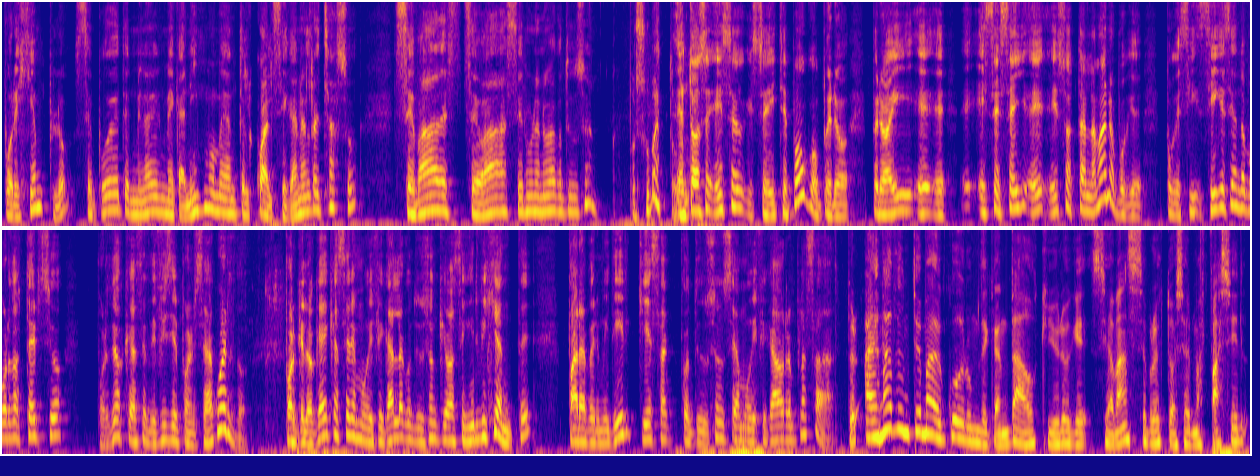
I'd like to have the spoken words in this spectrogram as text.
por ejemplo, se puede determinar el mecanismo mediante el cual, si gana el rechazo, se va a, des- se va a hacer una nueva constitución. Por supuesto. Entonces, eso se dice poco, pero, pero ahí eh, eh, ese sello, eh, eso está en la mano, porque, porque si sigue siendo por dos tercios, por Dios que va a ser difícil ponerse de acuerdo. Porque lo que hay que hacer es modificar la constitución que va a seguir vigente para permitir que esa constitución sea modificada o reemplazada. Pero además de un tema de quórum de candados, que yo creo que si avanza ese proyecto va a ser más fácil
